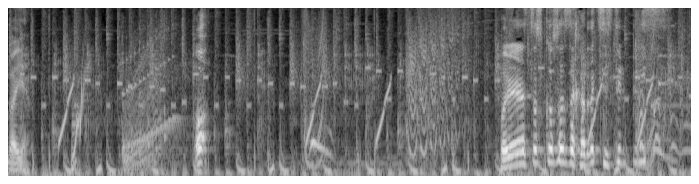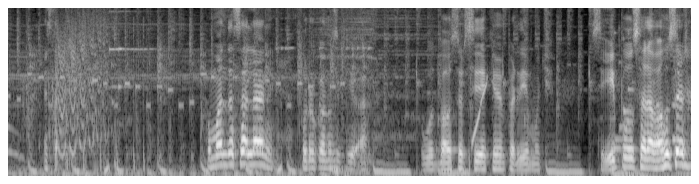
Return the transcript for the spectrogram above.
Vaya. ¡Oh! ¿Podrían estas cosas dejar de existir, please? ¿Cómo andas, Alan? Furro cuando se quedó. Ah, Wood Bowser sí de que me perdí mucho. Sí, puedo usar a Bowser.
